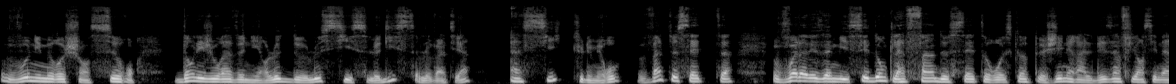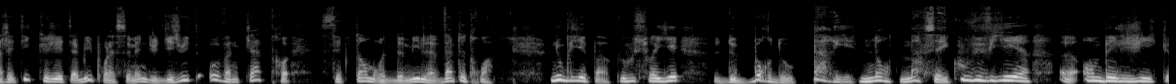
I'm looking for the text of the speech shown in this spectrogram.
Vos numéros chance seront dans les jours à venir le 2, le 6, le 10, le 21 ainsi que le numéro 27. Voilà les amis, c'est donc la fin de cet horoscope général des influences énergétiques que j'ai établi pour la semaine du 18 au 24 septembre 2023. N'oubliez pas que vous soyez de Bordeaux, Paris, Nantes, Marseille, viviez euh, en Belgique,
